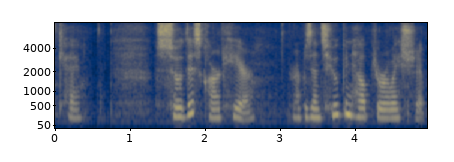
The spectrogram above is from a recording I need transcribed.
Okay. So this card here represents who can help your relationship.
